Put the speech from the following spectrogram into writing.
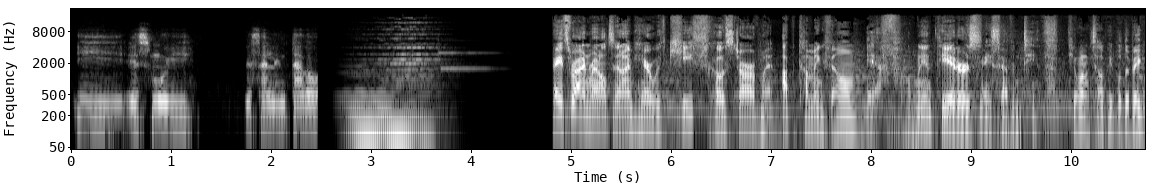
y es muy desalentador. Hey, it's Ryan Reynolds and I'm here with Keith, co-star of my upcoming film If, only in theaters May 17th. Do you want to tell people the big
